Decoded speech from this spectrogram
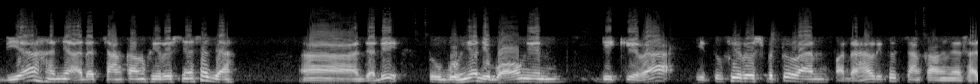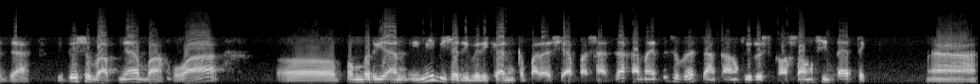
dia hanya ada cangkang virusnya saja. Nah, jadi tubuhnya dibohongin, dikira itu virus betulan, padahal itu cangkangnya saja. Itu sebabnya bahwa eh, pemberian ini bisa diberikan kepada siapa saja karena itu sebenarnya cangkang virus kosong sintetik. Nah,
